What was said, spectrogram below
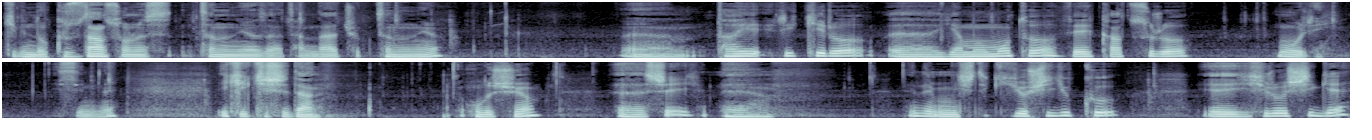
2009'dan sonra tanınıyor zaten. Daha çok tanınıyor. E, Tairikiro e, Yamamoto ve Katsuro Mori isimli iki kişiden oluşuyor. E, şey e, ne demiştik? Yoshiyuki e, Hiroshige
